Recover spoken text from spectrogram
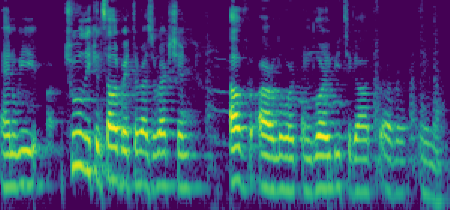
and we truly can celebrate the resurrection of our Lord. And glory be to God forever. Amen.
